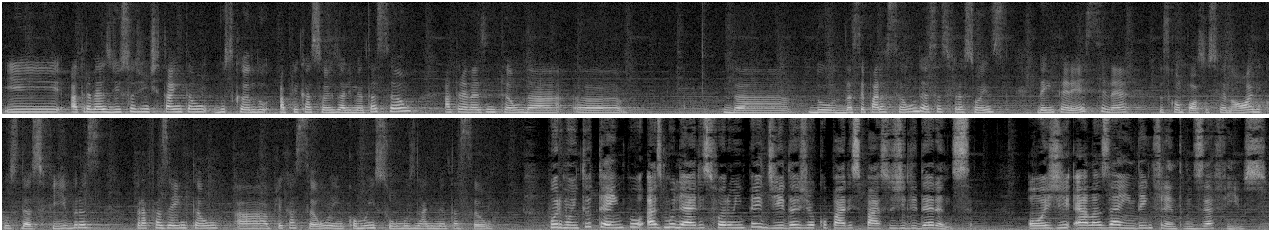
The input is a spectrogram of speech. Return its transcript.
E através disso a gente está então buscando aplicações na alimentação, através então da, uh, da, do, da separação dessas frações de interesse, né, dos compostos fenólicos, das fibras, para fazer então a aplicação em, como insumos na alimentação. Por muito tempo, as mulheres foram impedidas de ocupar espaços de liderança. Hoje, elas ainda enfrentam desafios.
